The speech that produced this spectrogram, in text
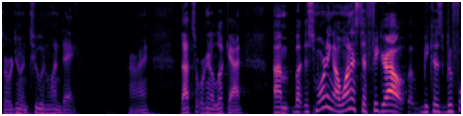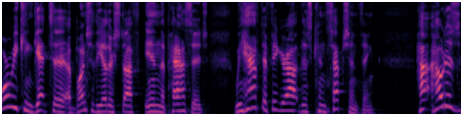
So we're doing two in one day. All right? That's what we're going to look at. Um, but this morning, I want us to figure out because before we can get to a bunch of the other stuff in the passage, we have to figure out this conception thing. How, how does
